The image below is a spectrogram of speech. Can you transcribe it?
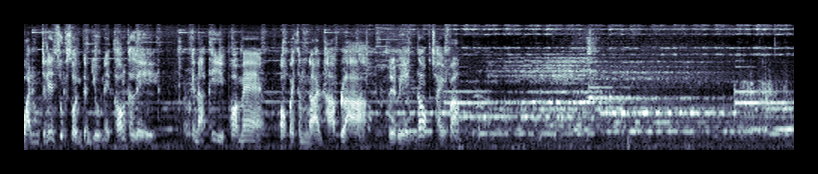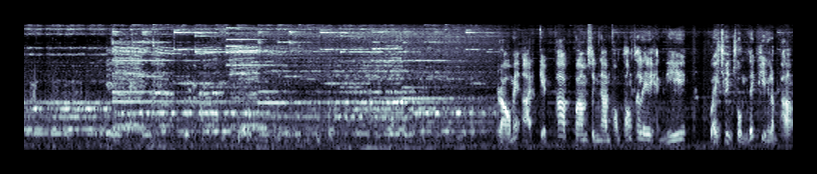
วันๆจะเล่นซุกซนกันอยู่ในท้องทะเล ขณะที่พ่อแม่ออกไปทำงานหาปลาบริเวณนอกชายฝั่ง เราไม่อาจเก็บภาพความสวยงามของท้องทะเลแห่งนี้ ไว้ชื่นชมได้เพียงลำพัง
